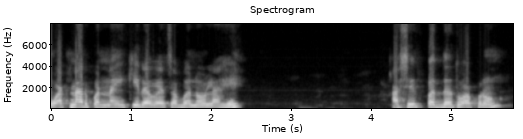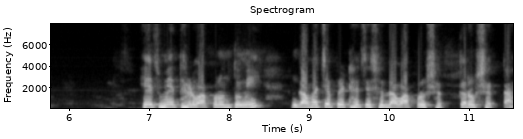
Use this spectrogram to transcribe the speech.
वाटणार पण नाही की रव्याचा बनवला आहे. अशीच पद्धत वापरून हेच मेथड वापरून तुम्ही गव्हाच्या पिठाचे सुद्धा वापरू शक करू शकता.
